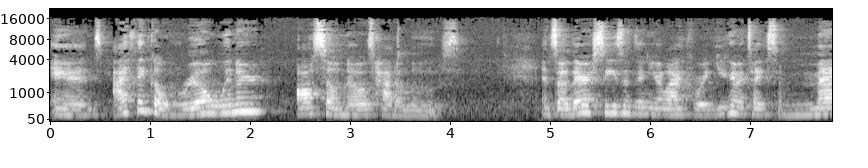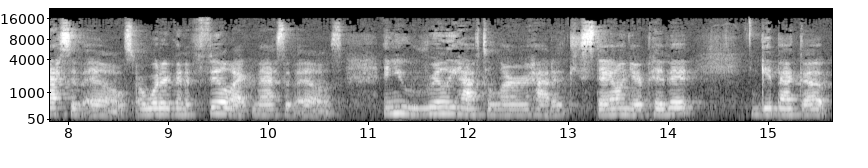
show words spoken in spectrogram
And I think a real winner also knows how to lose. And so there are seasons in your life where you're going to take some massive L's or what are going to feel like massive L's. And you really have to learn how to stay on your pivot, get back up,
